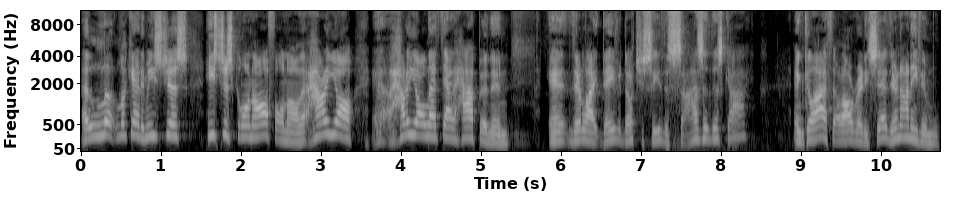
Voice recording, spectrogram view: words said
And look, look at him. He's just he's just going off on all that. How do y'all how do y'all let that happen? And and they're like, David, don't you see the size of this guy? And Goliath had already said they're not even,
